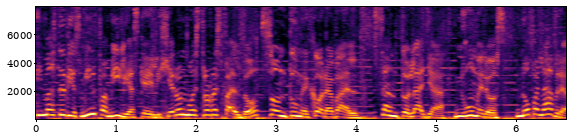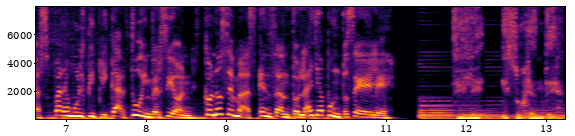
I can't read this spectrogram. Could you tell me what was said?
y más de 10.000 familias que eligieron nuestro respaldo son tu mejor aval. Santolaya. Números, no palabras, para multiplicar tu inversión. Más en santolaya.cl. Chile y su gente.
